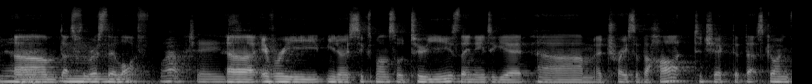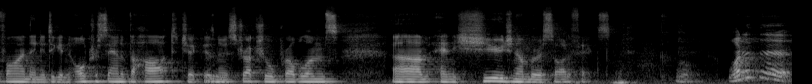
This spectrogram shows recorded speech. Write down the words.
Yeah. Um, that's for the rest of their life. wow. Jeez. Uh, every you know six months or two years, they need to get um, a trace of the heart to check that that's going fine. They need to get an ultrasound of the heart to check there's no structural problems, um, and huge number of side effects. Cool. What are the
